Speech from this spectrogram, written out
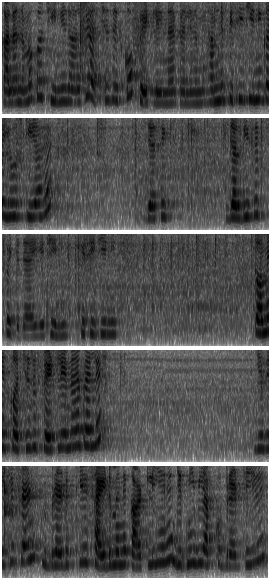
काला नमक और चीनी डाल के अच्छे से इसको फेंट लेना है पहले हमें। हमने पिसी चीनी का यूज़ किया है। जैसे जल्दी से फिट जाए ये चीनी, पिसी चीनी। तो हमें इसको अच्छे से फेंट लेना है पहले। ये देखिए फ्रेंड ब्रेड के साइड मैंने काट लिए हैं। जितनी भी आपको ब्रेड चाहिए,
